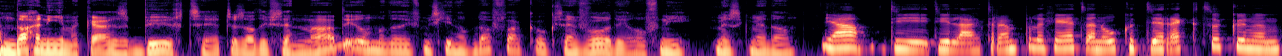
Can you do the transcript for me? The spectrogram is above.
omdat je niet in mekaars buurt bent. Dus dat heeft zijn nadeel, maar dat heeft misschien op dat vlak ook zijn voordeel, of niet? Mis ik mij dan? Ja, die, die laagdrempeligheid en ook het directe kunnen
